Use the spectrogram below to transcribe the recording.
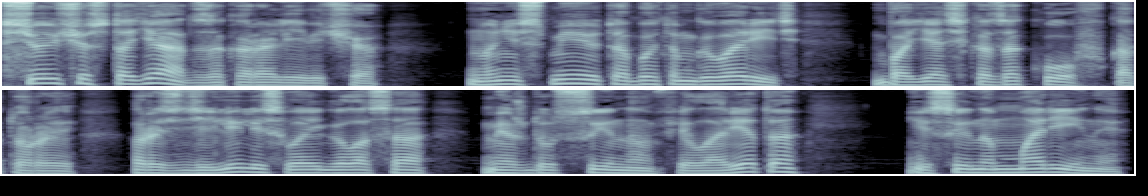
все еще стоят за королевича, но не смеют об этом говорить, боясь казаков, которые разделили свои голоса между сыном Филарета и сыном Марины,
